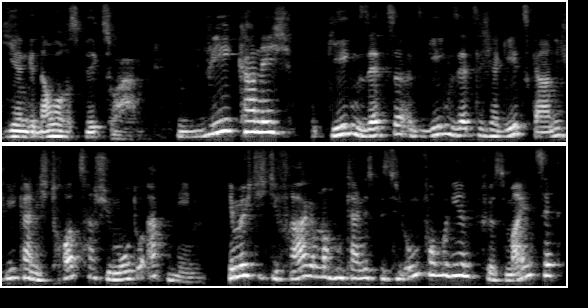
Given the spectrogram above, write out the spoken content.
hier ein genaueres Bild zu haben. Wie kann ich Gegensätze, als gegensätzlicher geht es gar nicht, wie kann ich trotz Hashimoto abnehmen? Hier möchte ich die Frage noch ein kleines bisschen umformulieren fürs Mindset.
